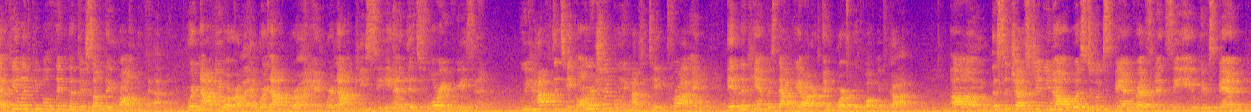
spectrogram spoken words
I feel like people think that there's something wrong with that. We're not URI, we're not Bryant, we're not PC, and it's for a reason. We have to take ownership and we have to take pride in the campus that we are and work with what we've got. Um, the suggestion, you know, was to expand residency, expand,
